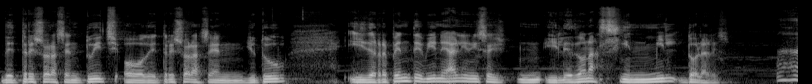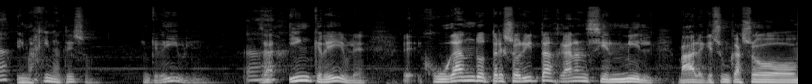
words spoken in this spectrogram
de tres horas en Twitch o de tres horas en YouTube. Y de repente viene alguien y, dice, y le dona 100 mil dólares. Imagínate eso. Increíble. O sea, increíble. Eh, jugando tres horitas ganan 100 mil. Vale, que es un caso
